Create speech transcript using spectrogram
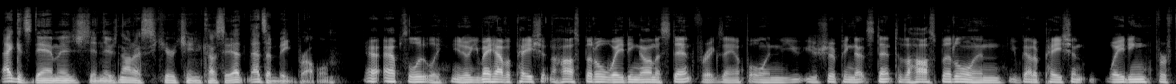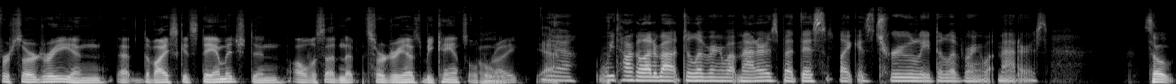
that gets damaged and there's not a secure chain of custody. That, that's a big problem. absolutely. You know, you may have a patient in a hospital waiting on a stent, for example, and you, you're shipping that stent to the hospital and you've got a patient waiting for, for surgery and that device gets damaged and all of a sudden that surgery has to be canceled, oh, right? Yeah. yeah. We talk a lot about delivering what matters, but this like is truly delivering what matters. So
